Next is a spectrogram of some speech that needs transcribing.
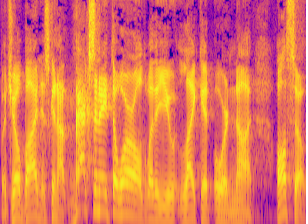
But Joe Biden is going to vaccinate the world, whether you like it or not. Also,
